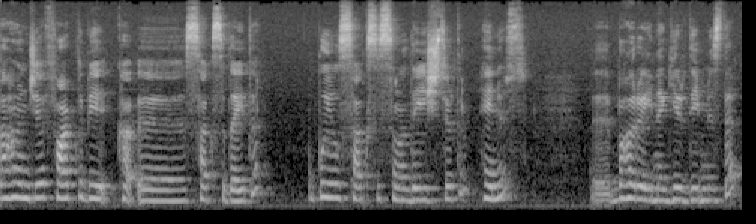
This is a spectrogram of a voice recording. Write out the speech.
daha önce farklı bir e, saksıdaydı. Bu yıl saksısını değiştirdim henüz. E, bahar ayına girdiğimizde.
